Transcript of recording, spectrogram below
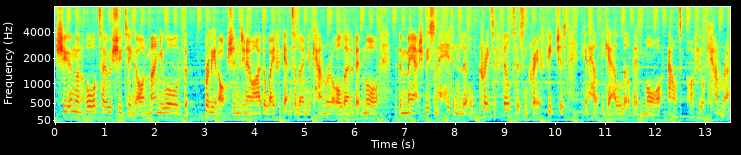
Shooting on auto shooting on manual the brilliant options, you know, either way for getting to learn your camera or learn a bit more, but there may actually be some hidden little creative filters and creative features that can help you get a little bit more out of your camera.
